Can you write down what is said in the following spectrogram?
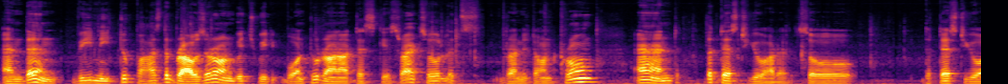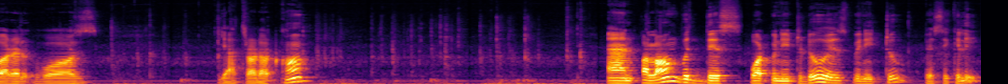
And then we need to pass the browser on which we want to run our test case right? So let's run it on chrome and the test url so the test url was yatra.com and along with this what we need to do is we need to basically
